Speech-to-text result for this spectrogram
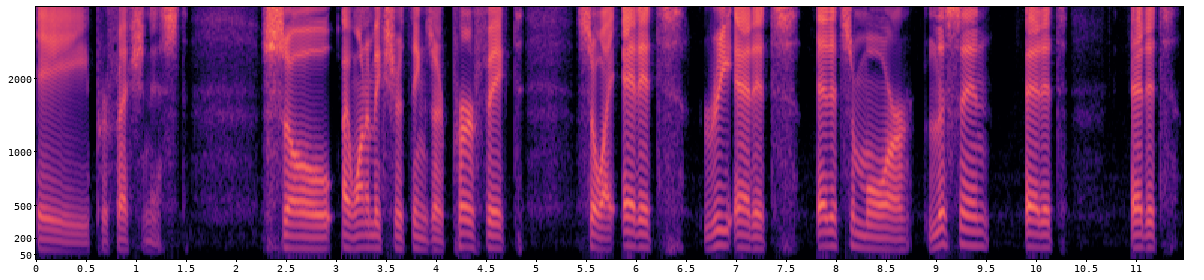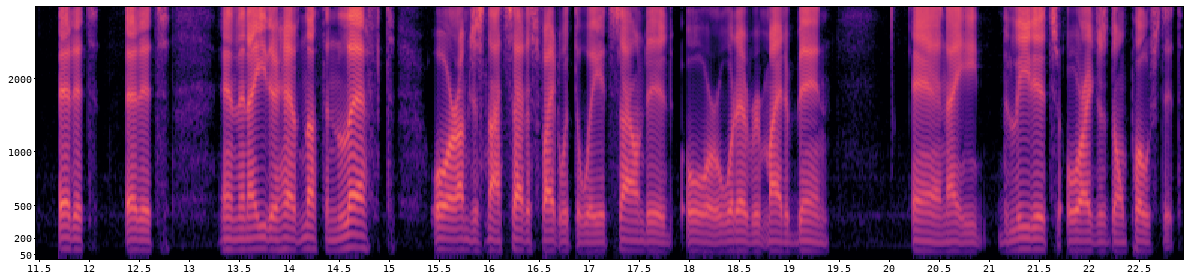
a perfectionist. So I want to make sure things are perfect. So I edit, re edit, edit some more, listen, edit, edit, edit, edit. And then I either have nothing left or I'm just not satisfied with the way it sounded or whatever it might have been. And I delete it or I just don't post it.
